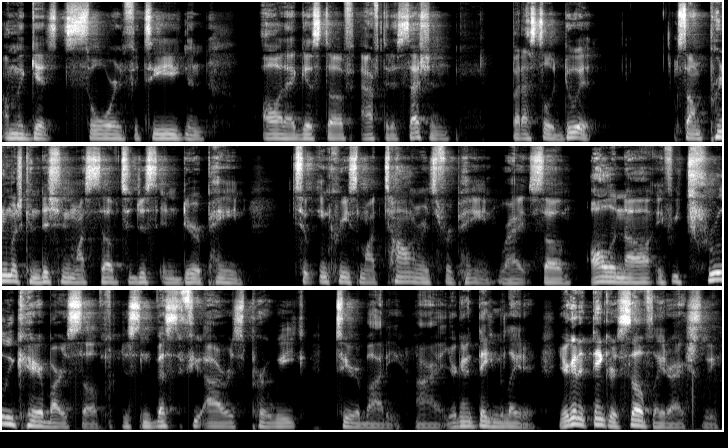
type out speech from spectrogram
I'm going to get sore and fatigued and all that good stuff after the session, but I still do it. So I'm pretty much conditioning myself to just endure pain, to increase my tolerance for pain, right? So, all in all, if you truly care about yourself, just invest a few hours per week to your body. All right. You're going to thank me later. You're going to thank yourself later, actually.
